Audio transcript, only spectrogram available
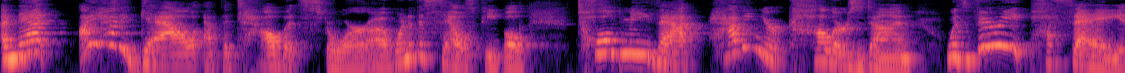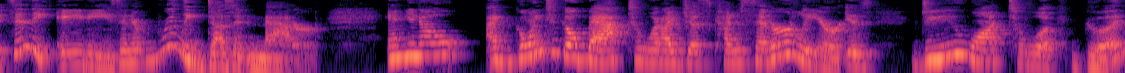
Annette, I had a gal at the Talbot store, uh, one of the salespeople, told me that having your colors done was very passe. It's in the 80s and it really doesn't matter. And you know, I'm going to go back to what I just kind of said earlier is do you want to look good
